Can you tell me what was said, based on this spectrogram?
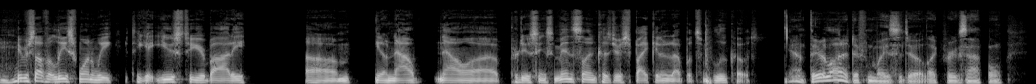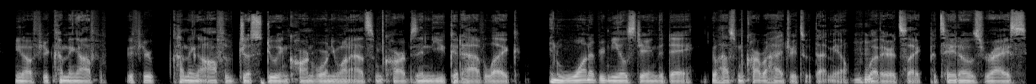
Mm-hmm. Give yourself at least one week to get used to your body. Um, you know, now now uh, producing some insulin because you're spiking it up with some glucose. Yeah, there are a lot of different ways to do it. Like for example, you know, if you're coming off of, if you're coming off of just doing carnivore and you want to add some carbs in, you could have like in one of your meals during the day. You'll have some carbohydrates with that meal, mm-hmm. whether it's like potatoes, rice.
